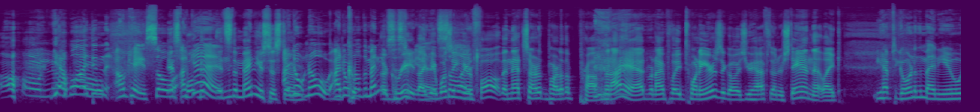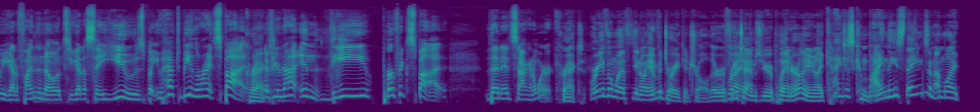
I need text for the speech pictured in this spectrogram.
"Oh no." Yeah. Well, I didn't. Okay. So It's, well, the- again, it's the menu system. I don't know. I don't know the menu system Agreed. Like it wasn't So, your like, fault, and that's part of the problem that I had when I played 20 years ago. Is you have to understand that like You have to go into the menu. You got to find the notes. You got to say use, but you have to be in the right spot. Correct. If you're not in the perfect spot, then it's not going to work. Correct. Or even with, you know, inventory control. There were a few Right. times when you were playing earlier and you're like, can I just combine these things? And I'm like,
